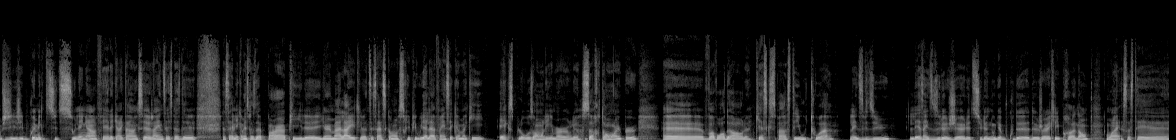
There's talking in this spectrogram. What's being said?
j'ai beaucoup aimé que tu, tu soulignes en fait le caractère anxiogène, c'est l'espèce de là, ça vient comme une espèce de peur puis il y a un mal-être là, tu sais ça se construit puis oui à la fin c'est comme OK, explosons les murs là, sortons un peu. Euh, va voir dehors qu'est-ce qui se passe? T'es où toi, l'individu? Les individus, le je, le tu, le nous, il y a beaucoup de, jeux avec les pronoms. Ouais, ça c'était euh,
